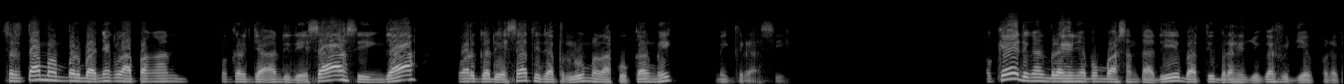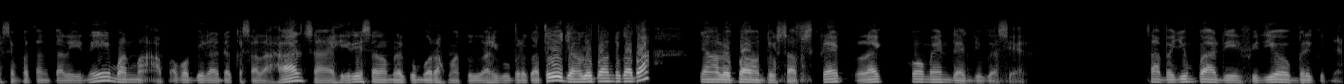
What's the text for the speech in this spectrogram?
serta memperbanyak lapangan pekerjaan di desa sehingga warga desa tidak perlu melakukan migrasi. Oke, dengan berakhirnya pembahasan tadi, berarti berakhir juga video pada kesempatan kali ini. Mohon maaf apabila ada kesalahan. Saya akhiri. Assalamualaikum warahmatullahi wabarakatuh. Jangan lupa untuk apa? Jangan lupa untuk subscribe, like, komen, dan juga share. Sampai jumpa di video berikutnya.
